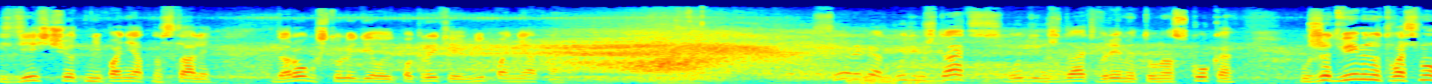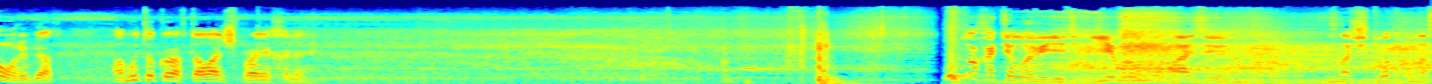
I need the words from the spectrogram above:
Здесь что-то непонятно стали. Дорогу что ли делают, покрытие непонятно. Все, ребят, будем ждать, будем ждать. Время-то у нас сколько? Уже 2 минут восьмого, ребят. А мы только автоланч проехали. Кто хотел увидеть Европу, Азию? Значит, вот у нас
